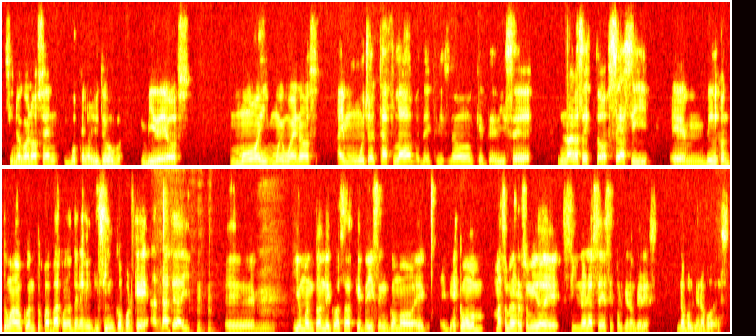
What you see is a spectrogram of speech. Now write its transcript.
Si no conocen, búsquenlo en YouTube, videos muy, muy buenos. Hay mucho tough love de Chris Doe que te dice, no hagas esto, sea así, eh, vivís con, con tus papás cuando tenés 25, ¿por qué? Andate de ahí. Em, y un montón de cosas que te dicen como, eh, es como más o menos resumido de, si no lo haces es porque no querés, no porque no podés.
